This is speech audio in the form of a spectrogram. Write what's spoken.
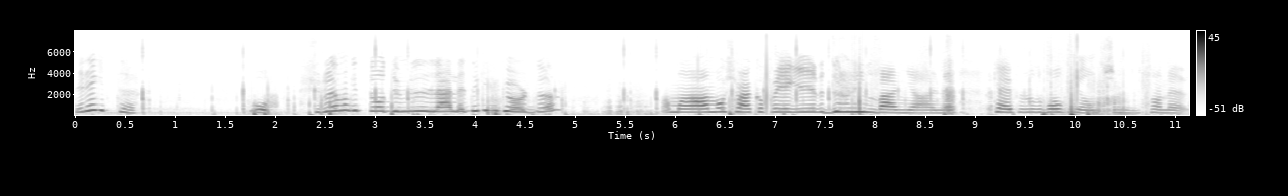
Nereye gitti? O şuraya mı gitti? O dümdüz ilerledi gibi gördüm. Aman boş ver kafaya geri döneyim ben yani. Keyfimizi bozmayalım şimdi. Bir tane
